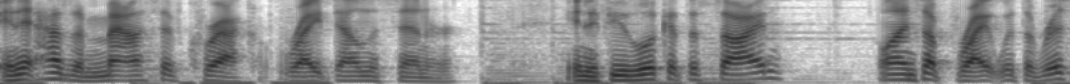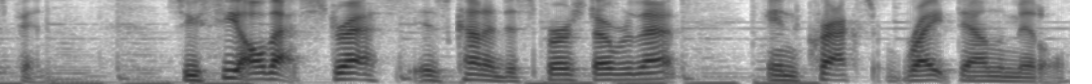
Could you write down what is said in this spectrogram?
and it has a massive crack right down the center. And if you look at the side, lines up right with the wrist pin. So you see all that stress is kind of dispersed over that and cracks right down the middle.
